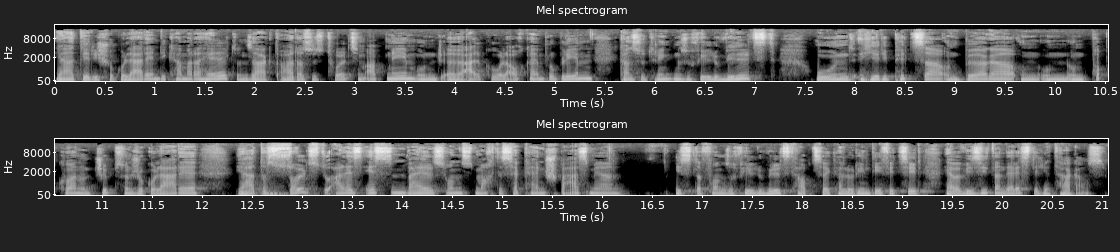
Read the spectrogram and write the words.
ja, dir die Schokolade in die Kamera hält und sagt, ah, das ist toll zum Abnehmen und äh, Alkohol auch kein Problem, kannst du trinken, so viel du willst und hier die Pizza und Burger und, und, und Popcorn und Chips und Schokolade, ja, das sollst du alles essen, weil sonst macht es ja keinen Spaß mehr. Isst davon so viel du willst, Hauptsache Kaloriendefizit. Ja, aber wie sieht dann der restliche Tag aus?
